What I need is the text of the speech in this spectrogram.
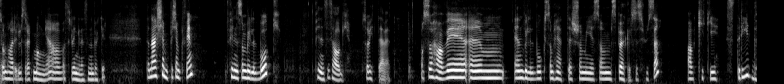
som har illustrert mange av Astrid Lindgren sine bøker. Den er kjempe, kjempefin. Finnes som billedbok. Finnes i salg, så vidt jeg vet. Og så har vi um, en billedbok som heter så mye som Spøkelseshuset av Kikki Strid.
